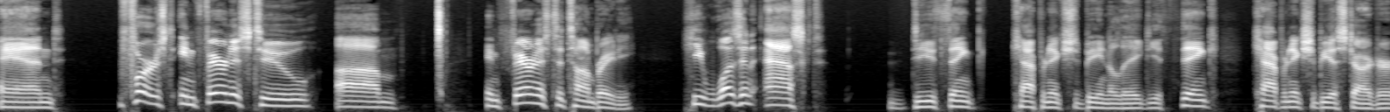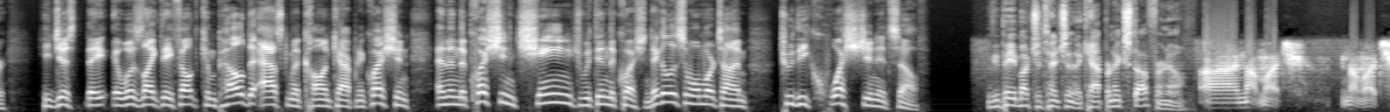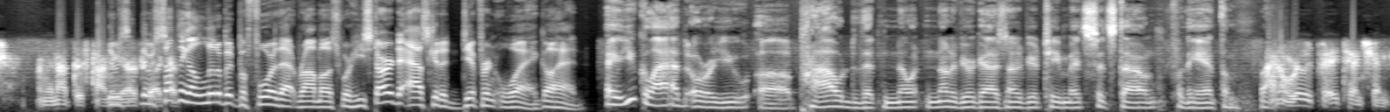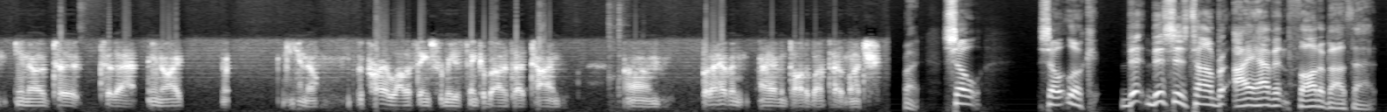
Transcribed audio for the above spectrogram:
and first, in fairness to um, in fairness to Tom Brady, he wasn't asked, "Do you think Kaepernick should be in the league? Do you think Kaepernick should be a starter?" He just they it was like they felt compelled to ask him a Colin Kaepernick question, and then the question changed within the question. Take a listen one more time to the question itself. Have you paid much attention to the Kaepernick stuff or no? Uh, not much, not much. I mean, not this time There was, of year. I there was like something a little bit before that, Ramos, where he started to ask it a different way. Go ahead. Hey, are you glad or are you uh, proud that no, none of your guys, none of your teammates sits down for the anthem? I don't really pay attention, you know, to to that. You know, I, you know, probably a lot of things for me to think about at that time, um, but I haven't I haven't thought about that much. Right. So, so look, th- this is Tom. Br- I haven't thought about that.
